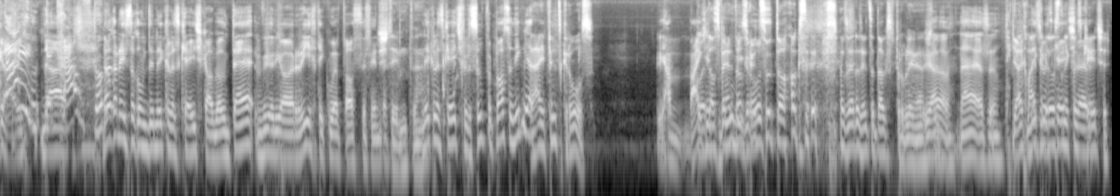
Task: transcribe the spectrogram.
geil! Nein. Gekauft, oder? Nachher ist es doch um den Nicolas Cage gegangen und der würde ja richtig gut passen, finde ich. Stimmt, ja. Nicolas Cage für super Pass und irgendwie... Nein, viel zu gross. Ja, weißt das jetzt wäre du, wie das, gross... heutzutage, das wäre das heutzutage das Problem. Ja, Ja, nein, also... Ja, ich weiss, wie gross Nicolas Cage ist.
